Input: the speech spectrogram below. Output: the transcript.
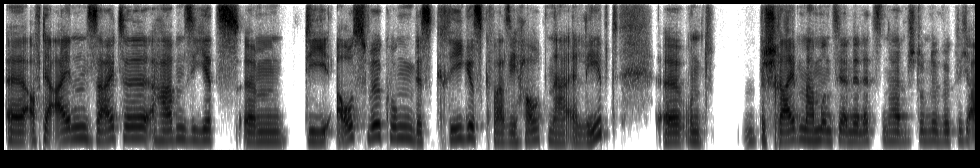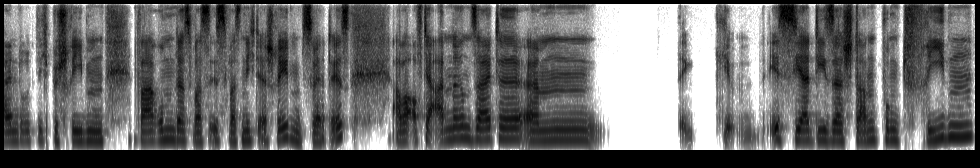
Äh, auf der einen Seite haben Sie jetzt ähm, die Auswirkungen des Krieges quasi hautnah erlebt äh, und beschreiben, haben uns ja in der letzten halben Stunde wirklich eindrücklich beschrieben, warum das was ist, was nicht erschrebenswert ist. Aber auf der anderen Seite ähm, ist ja dieser Standpunkt Frieden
